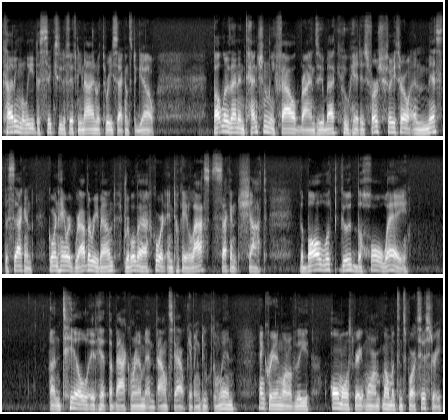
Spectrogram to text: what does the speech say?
cutting the lead to 60 to 59 with three seconds to go. Butler then intentionally fouled Brian Zoubek, who hit his first free throw and missed the second. Gordon Hayward grabbed the rebound, dribbled half court, and took a last second shot. The ball looked good the whole way until it hit the back rim and bounced out, giving Duke the win and creating one of the almost great moments in sports history.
